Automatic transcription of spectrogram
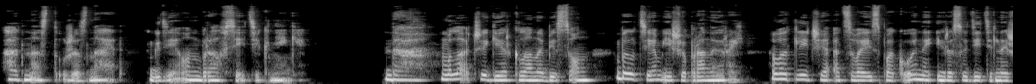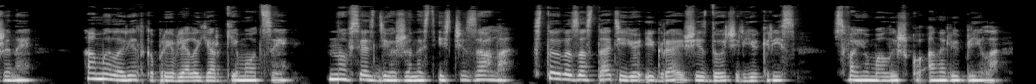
Одна стужа знает, где он брал все эти книги. Да, младший гер клана Бессон был тем еще пронырой, в отличие от своей спокойной и рассудительной жены. Амела редко проявляла яркие эмоции, но вся сдержанность исчезала, стоило застать ее играющей с дочерью Крис. Свою малышку она любила –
